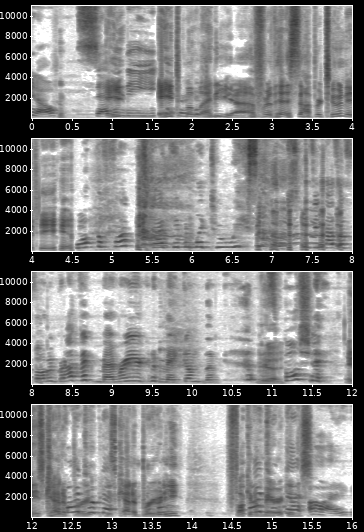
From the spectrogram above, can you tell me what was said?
you know, seventy Eight years. millennia for this opportunity. What the fuck? This guy came in like two weeks ago. Just because he has a photographic memory, you're gonna make him the. This Yeah. bullshit. And he's kind of bru- he's kind of if I- broody. Fucking if I Americans. Took that eye,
